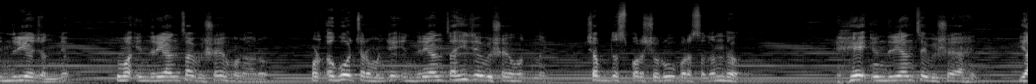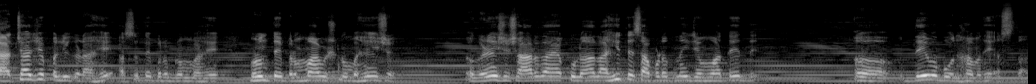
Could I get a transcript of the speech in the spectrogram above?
इंद्रियजन्य किंवा इंद्रियांचा विषय होणार. पण अगोचर म्हणजे इंद्रियांचाही जे विषय होत नाही शब्द स्पर्श रूप रसगंध हे इंद्रियांचे विषय आहेत. याच्या जे पलीकडे आहे असं ते परब्रह्म आहे. म्हणून ते ब्रह्मा विष्णू महेश गणेश शारदा या कुणालाही ते सापडत नाही जेव्हा ते दे- अं, देवबोधामध्ये असतात.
